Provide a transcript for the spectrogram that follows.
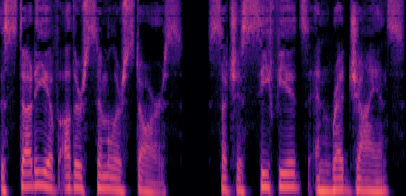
The study of other similar stars, such as Cepheids and red giants,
